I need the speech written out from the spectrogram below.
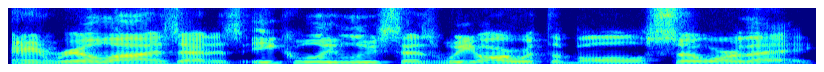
and realize that as equally loose as we are with the ball, so are they.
